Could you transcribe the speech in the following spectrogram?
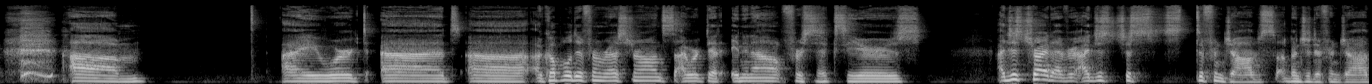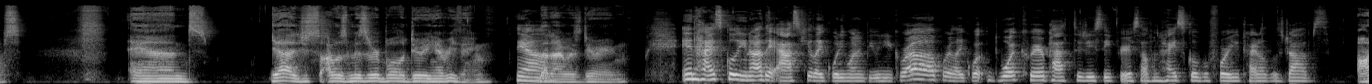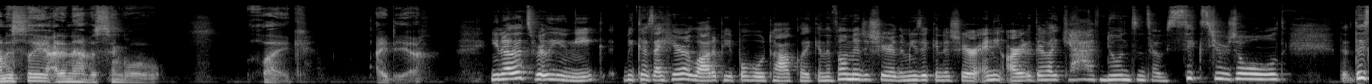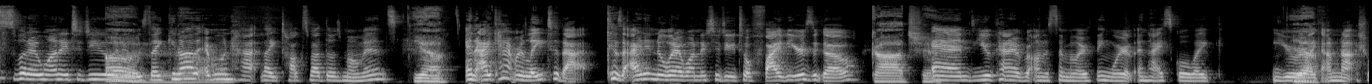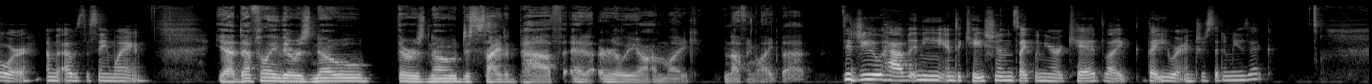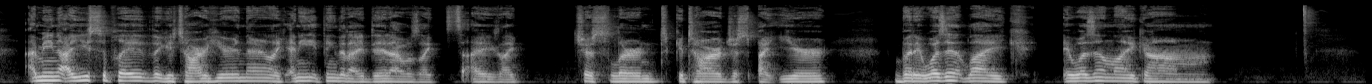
Um I worked at uh, a couple of different restaurants. I worked at In and Out for six years. I just tried every. I just just different jobs, a bunch of different jobs, and yeah, I just I was miserable doing everything Yeah. that I was doing. in high school, you know how they ask you like what do you want to be when you grow up or like what what career path did you see for yourself in high school before you tried all those jobs? Honestly, I didn't have a single like idea. You know that's really unique because I hear a lot of people who talk like in the film industry or the music industry or any art they're like, "Yeah, I've known since I was 6 years old that this is what I wanted to do." and Oh, it was like, you know how everyone ha- like talks about those moments? Yeah, And I can't relate to that cuz I didn't know what I wanted to do till 5 years ago. gotcha. And you kind of on a similar thing where in high school like you were Yeah. like, I'm not sure. I'm, I was the same way. yeah, definitely. There was no there was no decided path early on. Like nothing like that. Did you have any indications, like when you were a kid, like that you were interested in music? I mean, I used to play the guitar here and there. Like anything that I did, I was like, I like just learned guitar just by ear, but it wasn't like it wasn't like um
